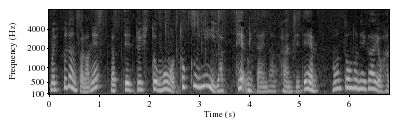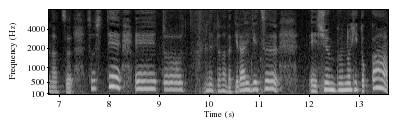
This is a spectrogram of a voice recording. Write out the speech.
まあ、普段からねやってる人も特にやってみたいな感じで本当の願いを放つそしてえっ、とえっとなんだっけ来月、えー、春分の日とか、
